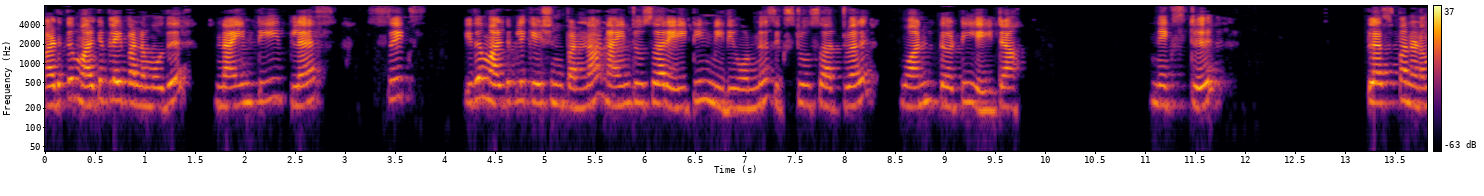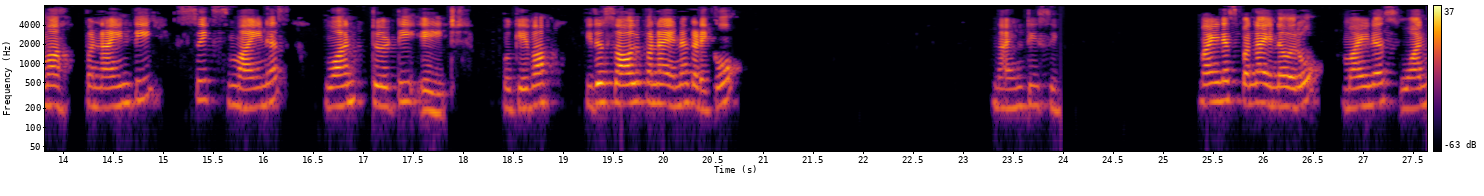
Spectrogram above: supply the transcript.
அடுத்து மல்டிப்ளை பண்ணும்போது நைன்டி பிளஸ் சிக்ஸ் இதை மல்டிப்ளிகேஷன் பண்ணா நைன் டூ சார் எயிட்டீன் மீதி ஒன்று சிக்ஸ் டூ சார் டுவெல் ஒன் தேர்ட்டி எயிட்டா நெக்ஸ்ட் பிளஸ் பண்ணணுமா? இப்ப ninety six minus one thirty eight ஓகேவா இதை சால்வ் பண்ணா என்ன கிடைக்கும்? நைன்டி சிக்ஸ் மைனஸ் பண்ணா என்ன வரும்? மைனஸ் ஒன்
